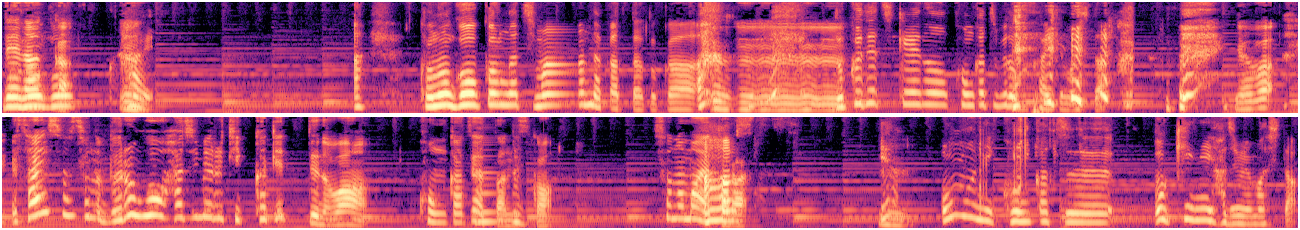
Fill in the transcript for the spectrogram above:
でなんかこの合はい。あ、この合コンがつまんなかったとか、うんうんうんうんうん毒舌系の婚活ブログ書いてました。やば。え最初そのブログを始めるきっかけっていうのは婚活やったんですか、その前から。あいやうん。主に婚活を機に始めました。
